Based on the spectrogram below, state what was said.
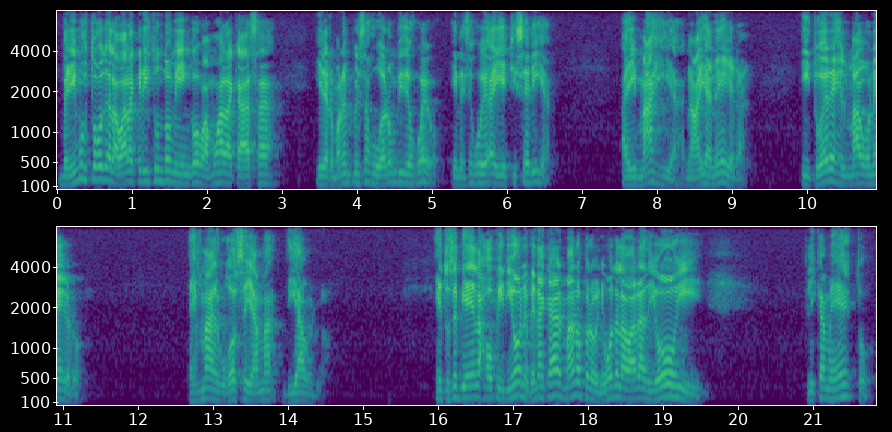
Venimos todos de alabar a Cristo un domingo, vamos a la casa y el hermano empieza a jugar un videojuego. Y en ese juego hay hechicería, hay magia, magia negra. Y tú eres el mago negro. Es más, el juego se llama Diablo. Y entonces vienen las opiniones, ven acá hermano, pero venimos de alabar a Dios y explícame esto.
